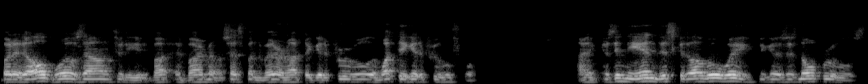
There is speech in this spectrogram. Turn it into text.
but it all boils down to the environmental assessment, whether or not they get approval and what they get approval for. Because in the end, this could all go away because there's no approvals.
